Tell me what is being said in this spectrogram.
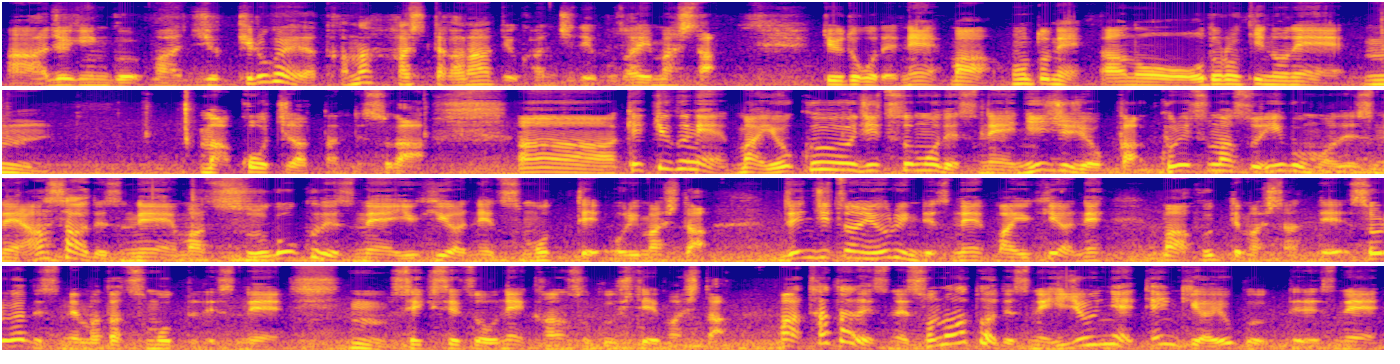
あジョギング、まあ、10キロぐらいだったかな。走ったかなという感じでございました。というところでね、まあ、ほんとね、あの、驚きのね、うん、まあ、コーチだったんですが、あ結局ね、まあ、翌日もですね、24日、クリスマスイブもですね、朝ですね、まあ、すごくですね、雪がね、積もっておりました。前日の夜にですね、まあ、雪がね、まあ、降ってましたんで、それがですね、また積もってですね、うん、積雪をね、観測していました。まあ、ただですね、その後はですね、非常にね、天気が良くってですね、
